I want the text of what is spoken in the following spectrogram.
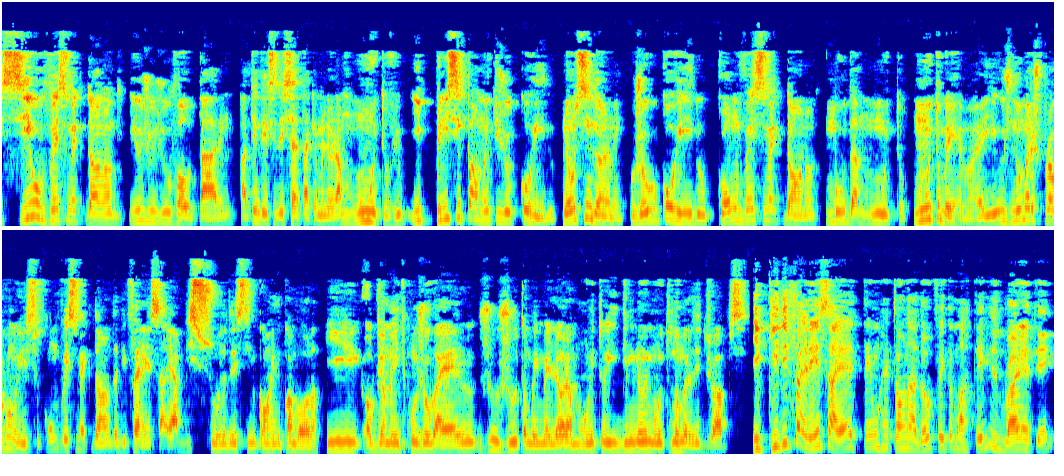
se o Vince McDonald e o Juju voltarem, a tendência desse ataque é melhorar muito, viu? E principalmente o jogo corrido. Não se enganem, o jogo corrido com o Vince McDonald muda muito, muito mesmo. E os números provam isso. Com o Vince McDonald, a diferença é absurda desse time correndo com a bola. E, obviamente, com o jogo aéreo, Juju também melhora muito e diminui muito o número de drops. E que diferença é ter um retornador feito Martavis Bryant, hein?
